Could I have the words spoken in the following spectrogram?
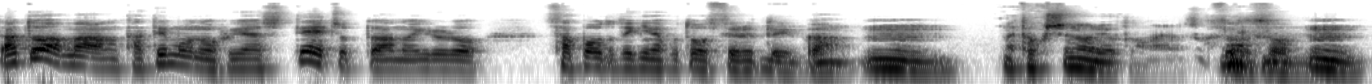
あとは、まあ建物を増やして、ちょっとあの、いろいろサポート的なことをするというか。うん。まあ、特殊能力とかもありますからね。そうそう。うん。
